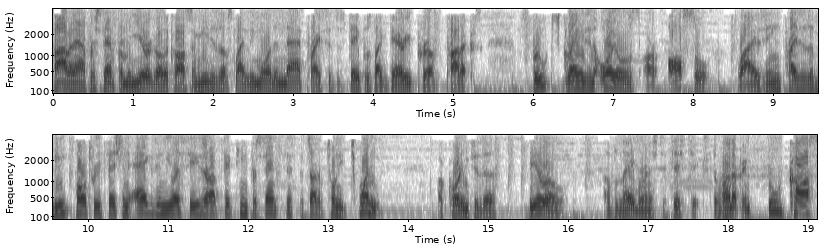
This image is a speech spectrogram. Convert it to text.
5.5% from a year ago. The cost of meat is up slightly more than that. Prices of staples like dairy products, fruits, grains, and oils are also rising. Prices of meat, poultry, fish, and eggs in USCs are up 15% since the start of 2020, according to the Bureau of Labor and Statistics. The run-up in food costs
